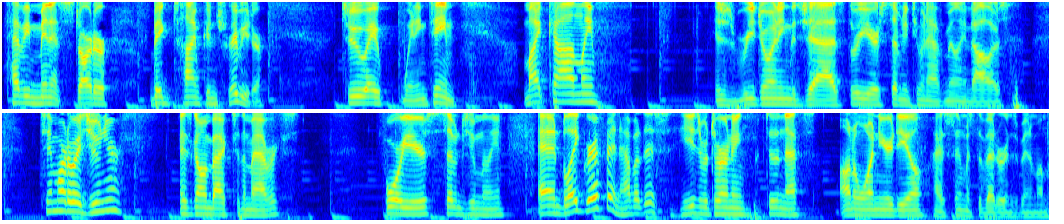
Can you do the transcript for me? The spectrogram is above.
heavy minute starter, big time contributor to a winning team. Mike Conley is rejoining the Jazz, three years, $72.5 million. Tim Hardaway Jr. is going back to the Mavericks. Four years, 72 million. And Blake Griffin, how about this? He's returning to the Nets on a one-year deal. I assume it's the veterans minimum.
